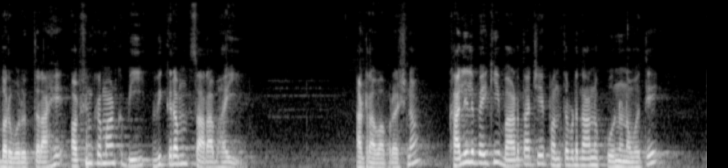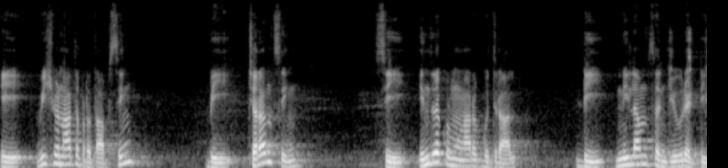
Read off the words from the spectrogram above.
बरोबर उत्तर आहे. ऑप्शन क्रमांक बी विक्रम साराभाई. अठरावा प्रश्न. खालीलपैकी भारताचे पंतप्रधान कोण नव्हते? ए विश्वनाथ Pratap Singh. B Charan Singh. C Indrakumar Gujral. D Neelam Sanjeeva Reddy.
